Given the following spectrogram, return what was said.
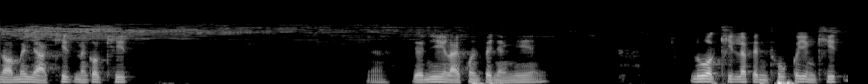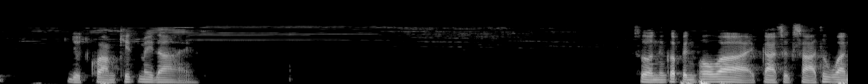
เราไม่อยากคิดมันก็คิดเดี๋ยวนี้หลายคนเป็นอย่างนี้รู้ว่าคิดแล้วเป็นทุกข์ก็ยังคิด หยุดความคิดไม่ได้ ส่วนหนึ่งก็เป็นเพราะว่าการศึกษาทุกวัน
